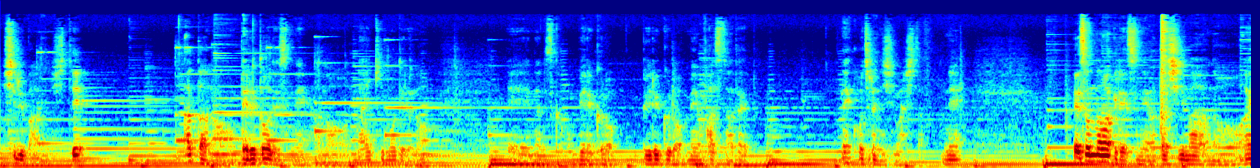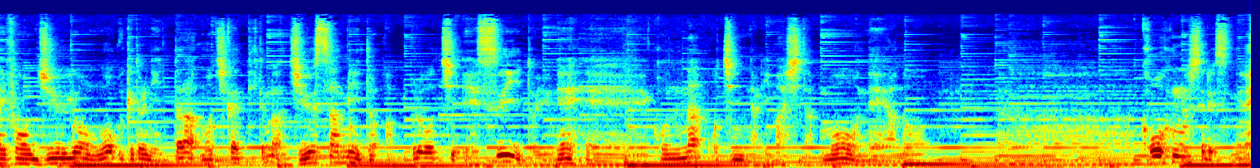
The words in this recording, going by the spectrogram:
にシルバーにしてあとあのベルトをですねあのナイキモデルの、えー、なんですかベルクロベルクロメンファスタータイプ、ね、こちらにしました。ね。えそんなわけですね私、まあ、あの iPhone14 を受け取りに行ったら持ち帰ってきたのは13ミリと Apple Watch SE というね、えー、こんなオチになりました。もうねあの興奮してですね。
